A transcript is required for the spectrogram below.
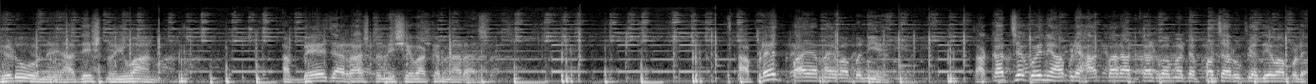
ખેડૂત અને આ દેશનો યુવાન, આ બે જ આ રાષ્ટ્રની સેવા કરનારા છે. આપણે જ પાયામાં એવા બનીએ. તાકાત છે કોઈની? આપણે હાથ બાર હાથ કાઢવા માટે પચાસ રૂપિયા દેવા પડે.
